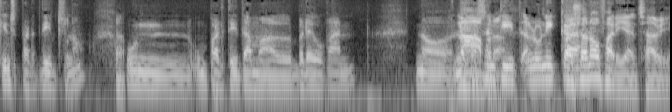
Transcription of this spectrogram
quins partits, no? Un, un partit amb el Breugan no, no, no fa sentit. L'únic que... Això no ho farien, Xavi.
